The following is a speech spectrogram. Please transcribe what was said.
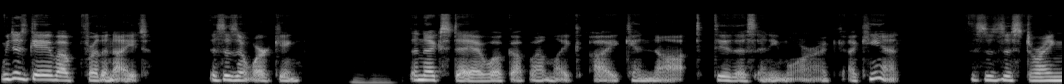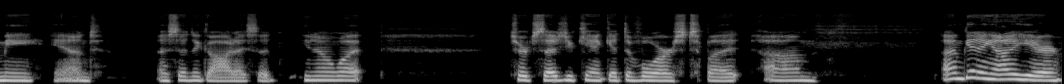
we just gave up for the night this isn't working the next day I woke up, I'm like, I cannot do this anymore. I, I can't. This is destroying me. And I said to God, I said, you know what? Church says you can't get divorced, but um, I'm getting out of here.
